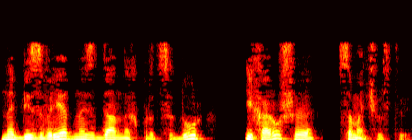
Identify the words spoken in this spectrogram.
на безвредность данных процедур и хорошее самочувствие.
